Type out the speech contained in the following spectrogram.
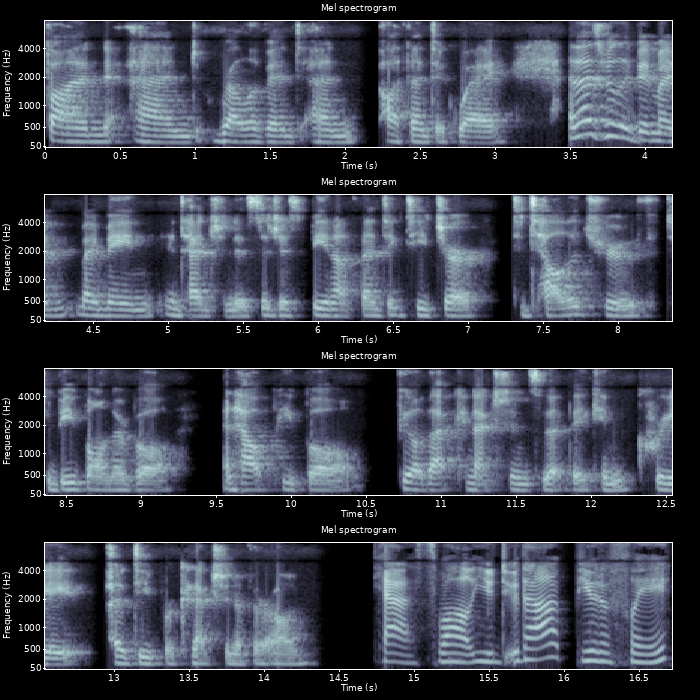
fun and relevant and authentic way. And that's really been my my main intention is to just be an authentic teacher, to tell the truth, to be vulnerable and help people feel that connection so that they can create a deeper connection of their own. Yes, well, you do that beautifully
